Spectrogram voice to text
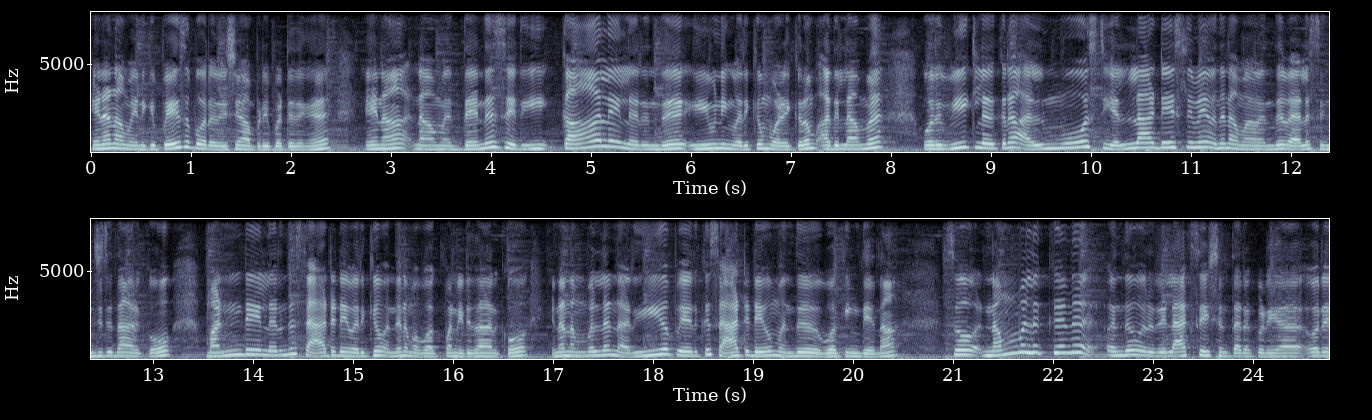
ஏன்னா நம்ம இன்றைக்கி பேச போகிற விஷயம் அப்படிப்பட்டதுங்க. ஏன்னா நாம் தினசரி காலையிலேருந்து ஈவினிங் வரைக்கும் உழைக்கிறோம். அது இல்லாமல் ஒரு வீக்கில் இருக்கிற ஆல்மோஸ்ட் எல்லா டேஸ்லையுமே வந்து நம்ம வந்து வேலை செஞ்சுட்டு தான் இருக்கோம். மண்டேலேருந்து சாட்டர்டே வரைக்கும் வந்து நம்ம ஒர்க் பண்ணிட்டு தான் இருக்கோம். ஏன்னா நம்மள நிறைய பேருக்கு சாட்டர்டேவும் வந்து ஒர்க்கிங் டே தான். ஸோ நம்மளுக்குன்னு வந்து ஒரு ரிலாக்ஸேஷன் தரக்கூடிய ஒரு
